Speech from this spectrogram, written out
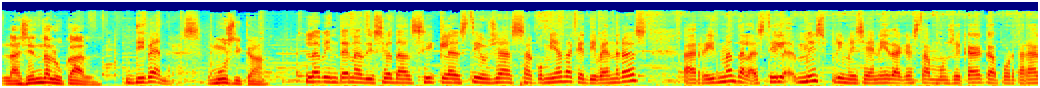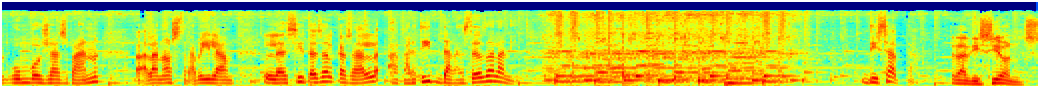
L'agenda local. Divendres. Música. La vintena edició del cicle Estiu Jazz s'acomiada aquest divendres a ritme de l'estil més primigeni d'aquesta música que portarà Gumbo Jazz Band a la nostra vila. La cita és al casal a partir de les 10 de la nit. Dissabte. Tradicions.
